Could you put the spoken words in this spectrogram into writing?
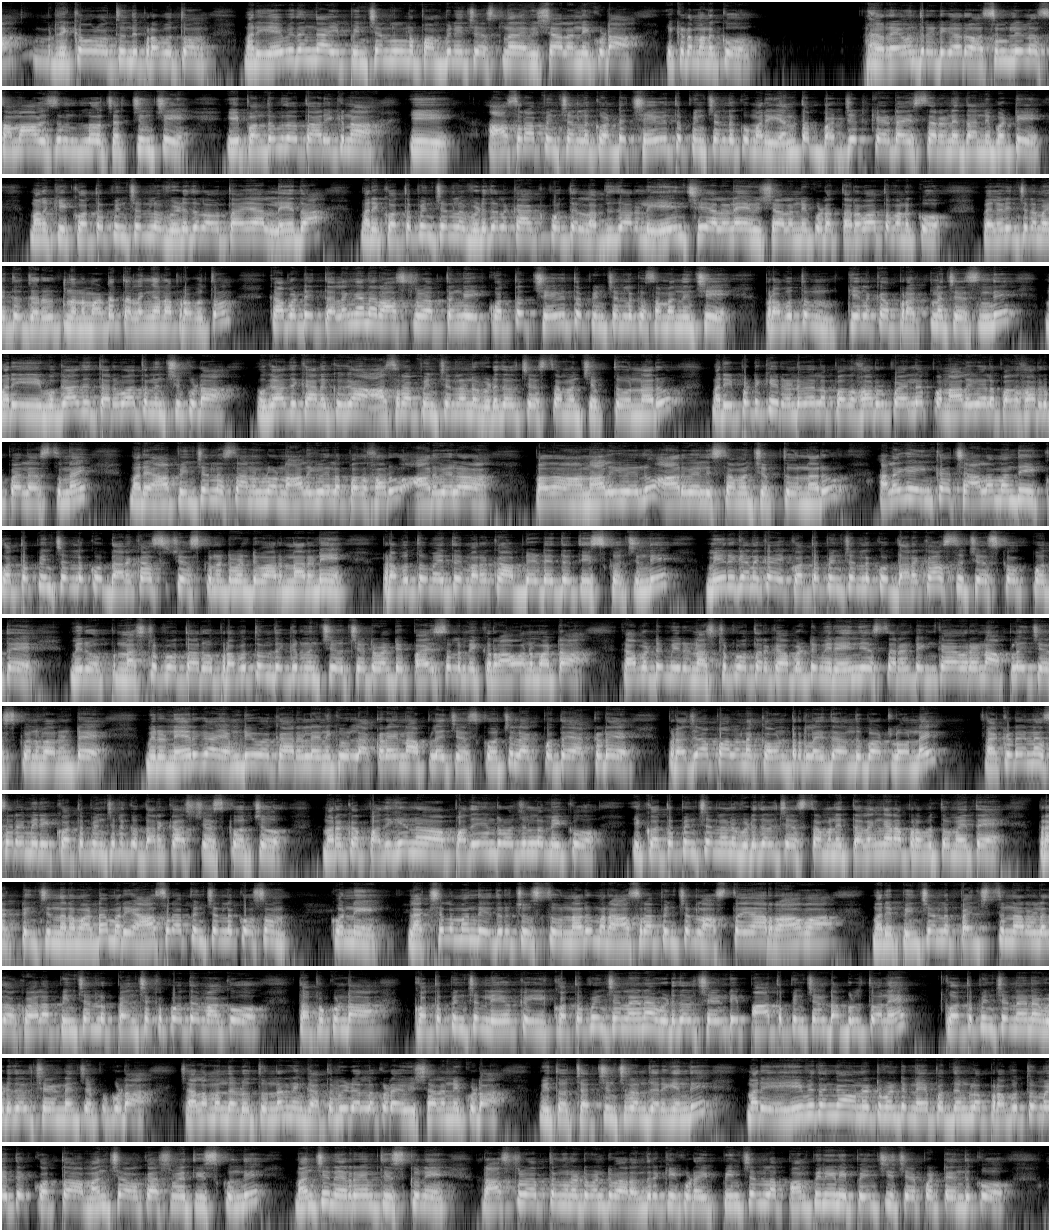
రికవర్ అవుతుంది ప్రభుత్వం? మరి ఏ విధంగా ఈ పింఛన్లను పంపిణీ చేస్తున్న విషయాలన్నీ కూడా ఇక్కడ మనకు రేవంత్ రెడ్డి గారు అసెంబ్లీలో సమావేశంలో చర్చించి ఈ పంతొమ్మిదవ తారీఖున ఈ ఆసరా పింఛన్లకు అంటే చేయుత పింఛన్లకు మరి ఎంత బడ్జెట్ కేటాయిస్తారనే దాన్ని బట్టి మనకి కొత్త పింఛన్లు విడుదలవుతాయా లేదా? మరి కొత్త పింఛన్లు విడుదల కాకపోతే లబ్ధిదారులు ఏం చేయాలనే విషయాలన్నీ కూడా తర్వాత మనకు వెల్లడించడం అయితే జరుగుతుందన్నమాట తెలంగాణ ప్రభుత్వం. కాబట్టి తెలంగాణ రాష్ట్ర వ్యాప్తంగా ఈ కొత్త చేయుత పింఛన్లకు సంబంధించి ప్రభుత్వం కీలక ప్రకటన చేసింది. మరి ఈ ఉగాది తర్వాత నుంచి కూడా ఉగాది కానుకగా ఆసరా పింఛన్లను విడుదల చేస్తామని చెప్తూ ఉన్నారు. మరి ఇప్పటికీ రెండు వేల పదహారు రూపాయలే నాలుగు వేల పదహారు రూపాయలు వేస్తున్నాయి. మరి ఆ పింఛన్ల స్థానంలో నాలుగు వేల పదహారు ఆరు వేల పద నాలుగు వేలు ఆరు వేలు ఇస్తామని చెప్తూ ఉన్నారు. అలాగే ఇంకా చాలామంది కొత్త పింఛన్లకు దరఖాస్తు చేసుకున్నటువంటి వారు ఉన్నారని ప్రభుత్వం అయితే మరొక అప్డేట్ అయితే తీసుకొచ్చింది. మీరు కనుక ఈ కొత్త పింఛన్లకు దరఖాస్తు చేసుకోకపోతే మీరు నష్టపోతారు. ప్రభుత్వం దగ్గర నుంచి వచ్చేటువంటి పైసలు మీకు రావన్నమాట. కాబట్టి మీరు నష్టపోతారు. కాబట్టి మీరు ఏం చేస్తారంటే ఇంకా ఎవరైనా అప్లై చేసుకుని వారు ఉంటే మీరు నేరుగా ఎండిఓ కార్యాలయానికి వెళ్ళి అక్కడైనా అప్లై చేసుకోవచ్చు. లేకపోతే అక్కడే ప్రజాపాలన కౌంటర్లు అయితే అందుబాటులో ఉన్నాయి. ఎక్కడైనా సరే మీరు ఈ కొత్త పింఛన్కు దరఖాస్తు చేసుకోవచ్చు. మరొక పదిహేను పదిహేను రోజుల్లో మీకు ఈ కొత్త పింఛన్లను విడుదల చేస్తామని తెలంగాణ ప్రభుత్వం అయితే ప్రకటించిందనమాట మరి ఆసరా పింఛన్ల కోసం కొన్ని లక్షల మంది ఎదురు చూస్తూ ఉన్నారు. మరి ఆసరా పింఛన్లు వస్తాయా రావా? మరి పింఛన్లు పెంచుతున్నారా లేదా? ఒకవేళ పింఛన్లు పెంచకపోతే మాకు తప్పకుండా కొత్త పింఛన్లు ఈ కొత్త పింఛన్లైనా విడుదల చేయండి. పాత పింఛన్ డబ్బులతోనే కొత్త పింఛన్లైనా విడుదల చేయండి అని చెప్పి కూడా చాలామంది అడుగుతున్నారు. నేను గత వీడియోలో కూడా ఈ విషయాలన్నీ కూడా మీతో చర్చించడం జరిగింది. మరి ఈ విధంగా ఉన్నటువంటి నేపథ్యంలో ప్రభుత్వం అయితే కొత్త మంచి అవకాశమే తీసుకుంది. మంచి నిర్ణయం తీసుకుని రాష్ట్ర వ్యాప్తంగా ఉన్నటువంటి వారందరికీ కూడా ఈ పింఛన్ల పంపిణీని పెంచి చేపట్టేందుకు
